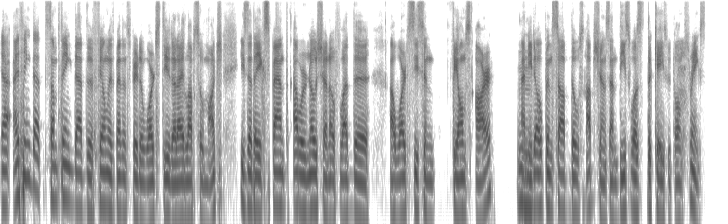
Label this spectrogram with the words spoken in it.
Yeah, I think that something that the Film Independent Spirit Awards do that I love so much is that they expand our notion of what the award season films are, and Mhm. it opens up those options. And this was the case with Palm Springs.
